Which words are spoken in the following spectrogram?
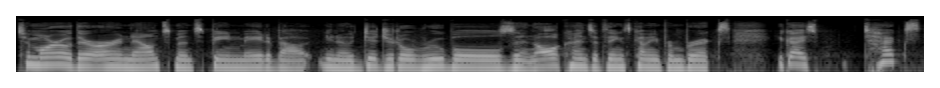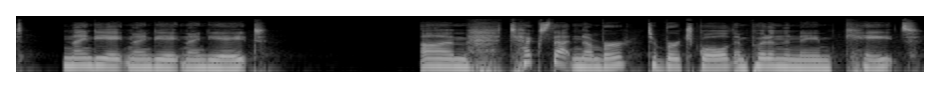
Tomorrow there are announcements being made about, you know, digital rubles and all kinds of things coming from BRICS. You guys text 989898. Um, text that number to Birch Gold and put in the name Kate.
